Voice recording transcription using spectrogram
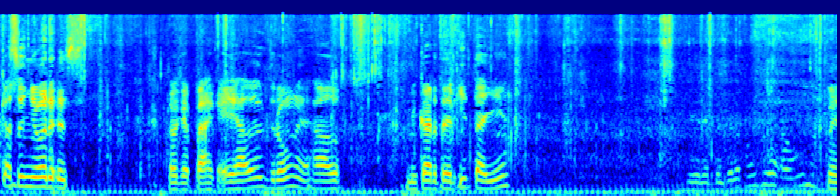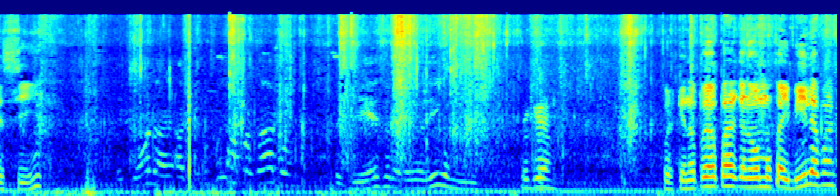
Pesca, señores. Lo que pasa es que he dejado el dron, he dejado mi carterita allí. Y de repente le pones a uno. Pues sí. ¿Qué onda? Aquí no podemos pasar, pues. Sí, eso es lo que yo digo. ¿Por qué no podemos pasar que no vamos a caibila, pues?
